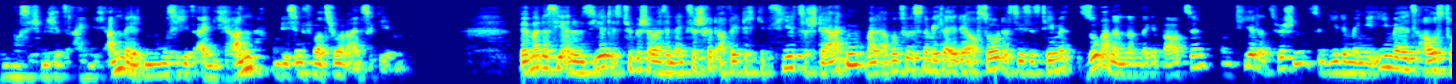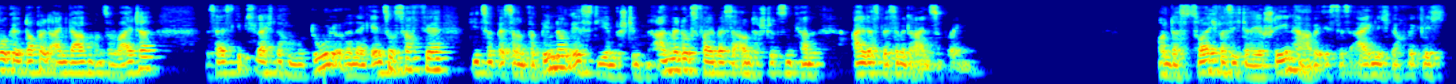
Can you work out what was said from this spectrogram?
muss ich mich jetzt eigentlich anmelden? Muss ich jetzt eigentlich ran, um diese Information einzugeben? Wenn man das hier analysiert, ist typischerweise der nächste Schritt auch wirklich gezielt zu stärken, weil ab und zu ist nämlich leider auch so, dass die Systeme so aneinander gebaut sind und hier dazwischen sind jede Menge E-Mails, Ausdrucke, Doppelteingaben und so weiter. Das heißt, gibt es vielleicht noch ein Modul oder eine Ergänzungssoftware, die zur besseren Verbindung ist, die einen bestimmten Anwendungsfall besser unterstützen kann, all das besser mit reinzubringen. Und das Zeug, was ich da hier stehen habe, ist es eigentlich noch wirklich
